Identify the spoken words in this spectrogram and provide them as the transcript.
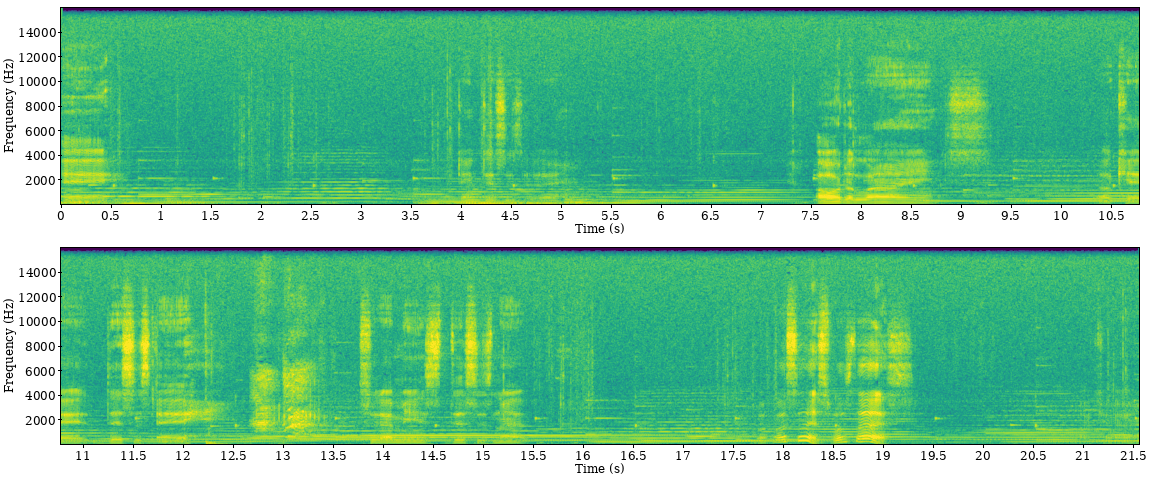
A I think this is A Oh the lines Okay this is A so that means this is not What's this? What's this? Okay.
